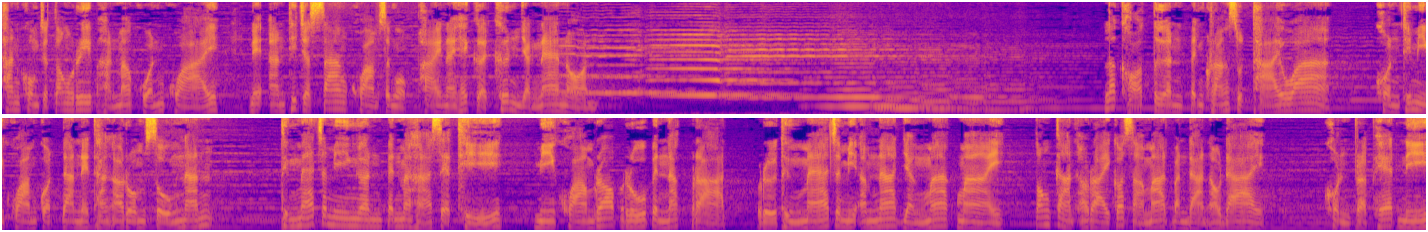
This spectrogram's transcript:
ท่านคงจะต้องรีบหันมาขวนขวาย ในอันที่จะสร้างความสงบภายในให้เกิดขึ้นอย่างแน่นอน และขอเตือนเป็นครั้งสุดท้ายว่า คนที่มีความกดดันในทางอารมณ์สูงนั้น ถึงแม้จะมีเงินเป็นมหาเศรษฐี มีความรอบรู้เป็นนักปราชญ์หรือถึงแม้จะมีอำนาจอย่างมากมาย ต้องการอะไรก็สามารถบันดาลเอาได้ คนประเภทนี้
